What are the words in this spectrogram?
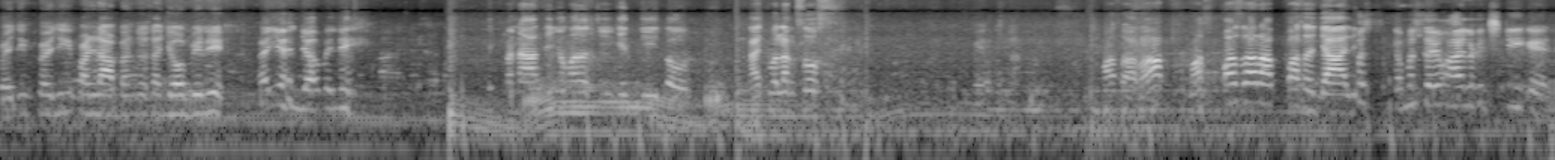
Pwede pwede ipanlaban to sa Jollibee. Ayan, Jollibee. Tikman natin yung ano, chicken dito. Kahit walang sauce. Masarap. Mas masarap pa sa Jolly. Kamusta yung Alrich Chicken?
